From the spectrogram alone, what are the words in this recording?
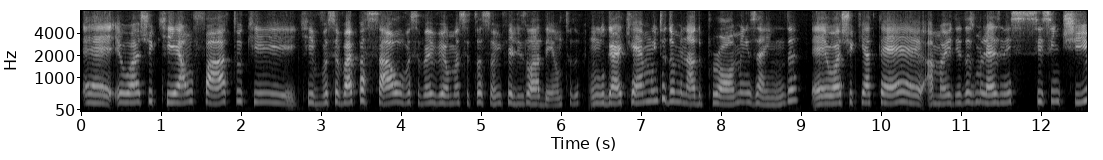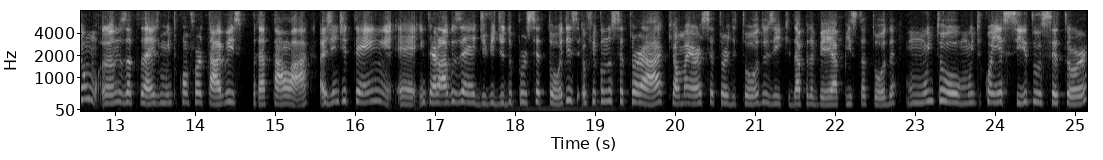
É, eu acho que é um fato que, que você vai passar ou você vai ver uma situação infeliz lá dentro. Um lugar que é muito dominado por homens ainda. É, eu acho que até a maioria das mulheres nem se sentiam anos atrás muito confortáveis para estar tá lá. A gente tem. É, Interlagos é dividido por setores. Eu fico no setor A, que é o maior setor de todos e que dá para ver a pista toda. Muito, muito conhecido o setor.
